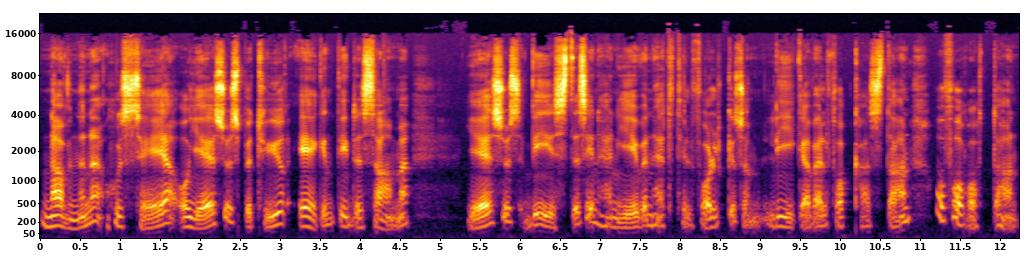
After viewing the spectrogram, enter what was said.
Navnene Hosea og Jesus betyr egentlig det samme, Jesus viste sin hengivenhet til folket, som likevel forkasta han og forrådte han.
